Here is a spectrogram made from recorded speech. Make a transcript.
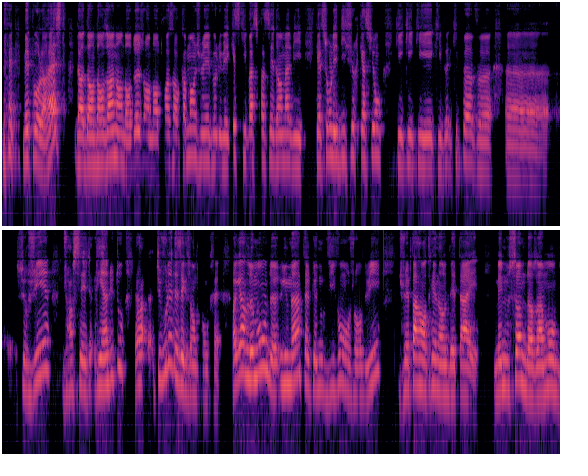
Mais, pour le reste, dans, un an, dans deux ans, dans trois ans, comment je vais évoluer? Qu'est-ce qui va se passer dans ma vie? Quelles sont les bifurcations qui, peuvent... Euh, euh, surgir, j'en sais rien du tout. tu voulais des exemples concrets. Regarde le monde humain tel que nous le vivons aujourd'hui. Je ne vais pas rentrer dans le détail, mais nous sommes dans un monde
